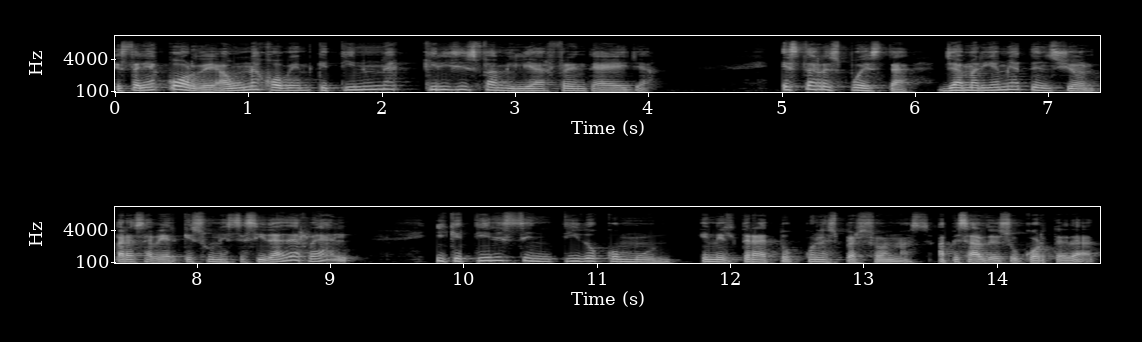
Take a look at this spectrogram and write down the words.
estaría acorde a una joven que tiene una crisis familiar frente a ella. Esta respuesta llamaría mi atención para saber que su necesidad es real y que tiene sentido común en el trato con las personas a pesar de su corta edad.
